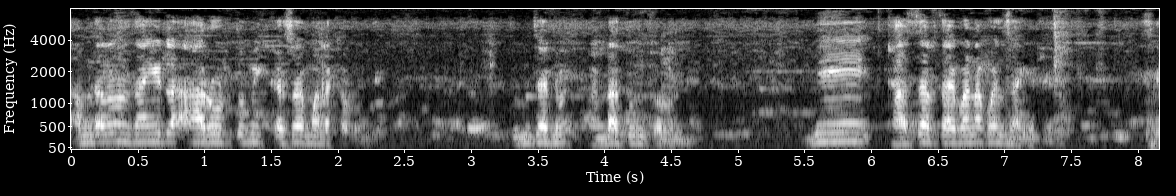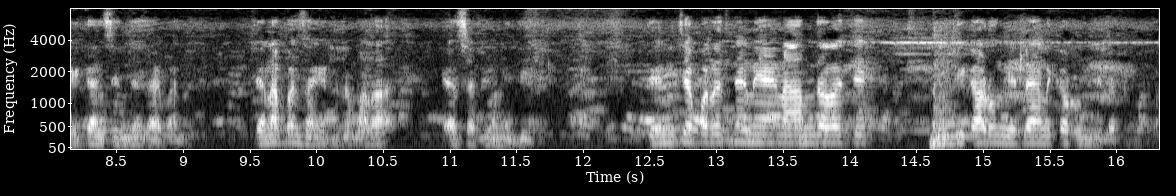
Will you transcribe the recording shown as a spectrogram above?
आमदारानं सांगितलं हा रोड तुम्ही कसा मला करून द्या तुमच्या फंडातून करून द्या मी खासदार साहेबांना पण सांगितले श्रीकांत शिंदे साहेबांना. त्यांना पण सांगितलं मला यासाठी निधी त्यांच्या प्रयत्नाने आणि आमदाराचे निधी काढून घेतला आणि करून दिलं तुम्हाला.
